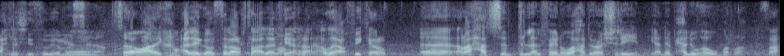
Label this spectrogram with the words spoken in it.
أحلى شيء سوريا يا ما سلام. السلام عليكم. عليكم السلام ورحمة الله يعافيك. هلا الله يعافيك يا رب. آه راحت سنة ال 2021 يعني بحلوها ومرة. صح.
